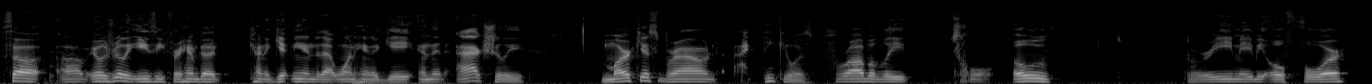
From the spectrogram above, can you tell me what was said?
so um, it was really easy for him to kind of get me into that one-handed gate, and then actually, Marcus Brown, I think it was probably tw- oh three, maybe oh four.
